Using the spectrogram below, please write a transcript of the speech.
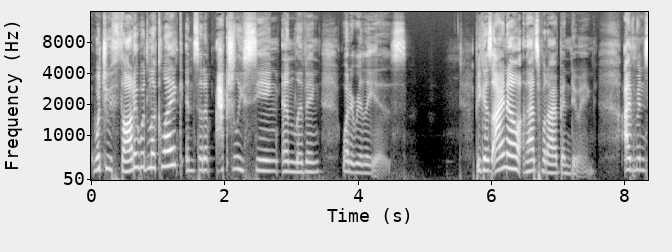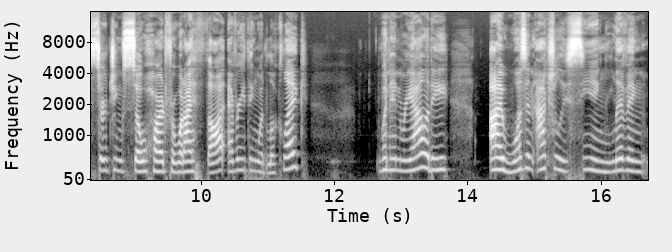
what you thought it would look like instead of actually seeing and living what it really is. Because I know that's what I've been doing. I've been searching so hard for what I thought everything would look like, when in reality, I wasn't actually seeing living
